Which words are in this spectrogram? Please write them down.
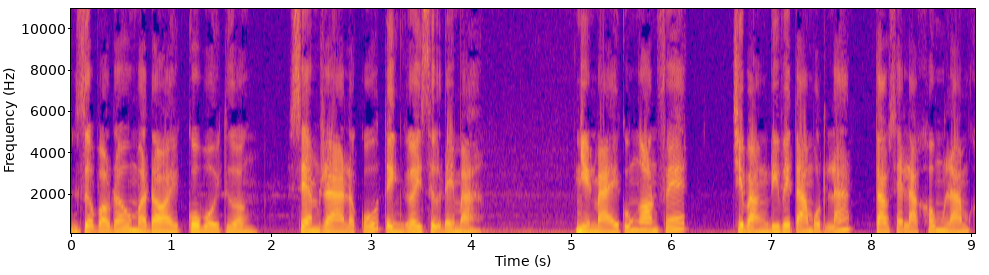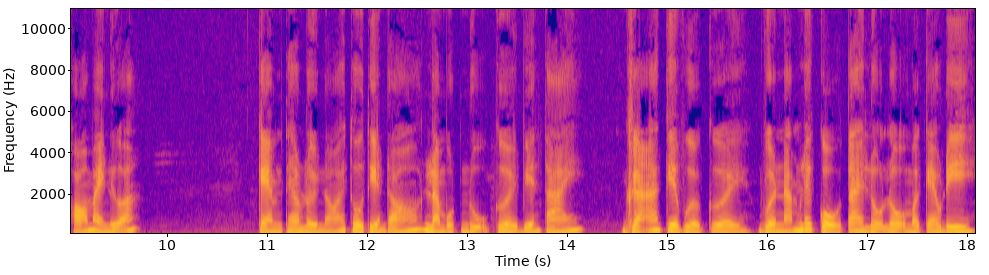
Dựa vào đâu mà đòi cô bồi thường. Xem ra là cố tình gây sự đây mà. Nhìn mày cũng ngon phết. Chỉ bằng đi với tao một lát, tao sẽ là không làm khó mày nữa. Kèm theo lời nói thô thiển đó là một nụ cười biến tái. Gã kia vừa cười, vừa nắm lấy cổ tay lộ lộ mà kéo đi.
